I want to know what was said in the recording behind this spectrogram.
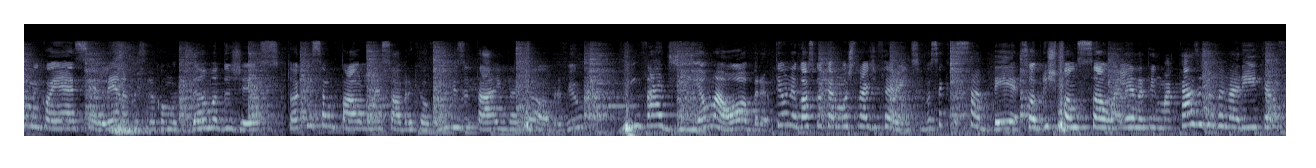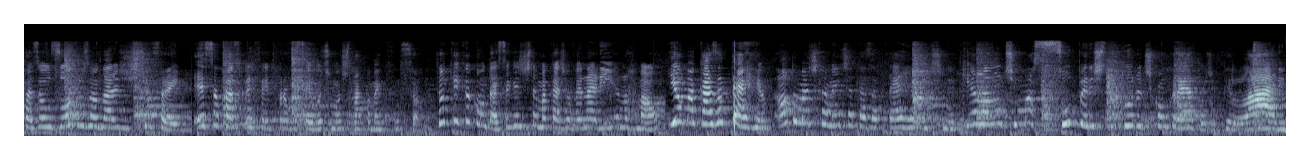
não me conhece, Helena, conhecida como Dama do Gesso. Tô aqui em São Paulo nessa obra que eu vim visitar e invadir a obra, viu? Invadir é uma obra. Tem um negócio que eu quero mostrar diferente. Se você quer saber sobre expansão, Helena tem uma casa de alvenaria e quero fazer os outros andares de steel frame. Esse é o caso perfeito pra você, eu vou te mostrar como é que funciona. Então o que que acontece? Aqui a gente tem uma casa de alvenaria normal e é uma casa térrea. Automaticamente a casa térrea que tinha aqui, ela não tinha uma super estrutura de concreto, de pilar e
